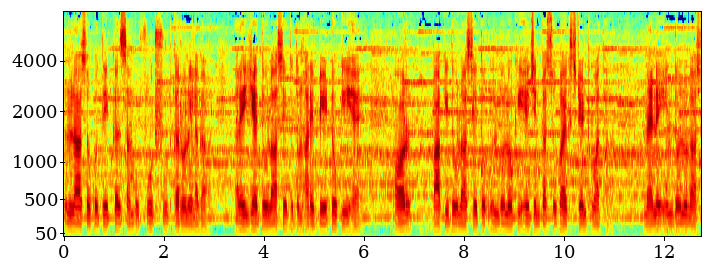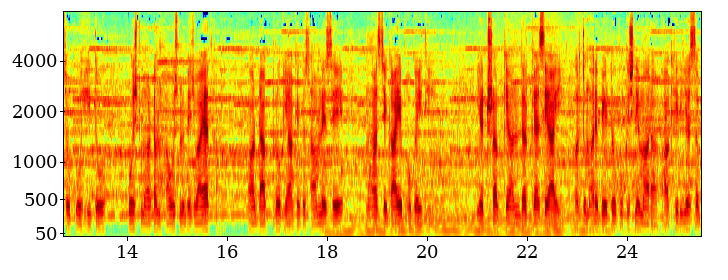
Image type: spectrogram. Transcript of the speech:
उन लाशों को देखकर शंभू फूट फूट कर रोने लगा। अरे यह दो लाशें तो तुम्हारे बेटों की है। और बाकी दो लाशें तो उन दोनों की है जिनका सुबह एक्सीडेंट हुआ था। मैंने इन दोनों लाशों को ही तो पोस्टमार्टम हाउस में भिजवाया था और डॉक्टरों की आँखें के सामने से वहाँ से गायब हो गई थी। यह ट्रक के अंदर कैसे आई और तुम्हारे बेटों को किसने मारा? आखिर यह सब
